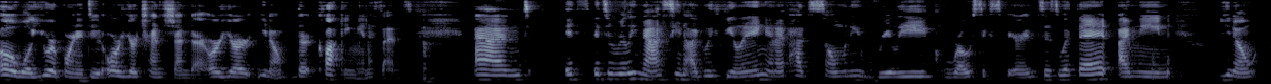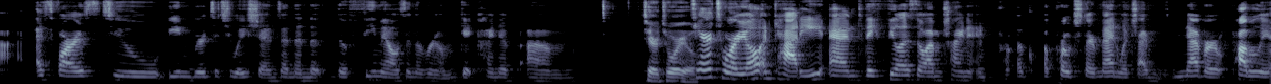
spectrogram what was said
oh, well, you were born a dude or you're transgender or you're, you know, they're clocking me in a sense. And it's it's a really nasty and ugly feeling and I've had so many really gross experiences with it. I mean, you know, as far as to be in weird situations and then the, the females in the room get kind of um, Territorial. territorial and catty and they feel as though i'm trying to imp- approach their men which i'm never probably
